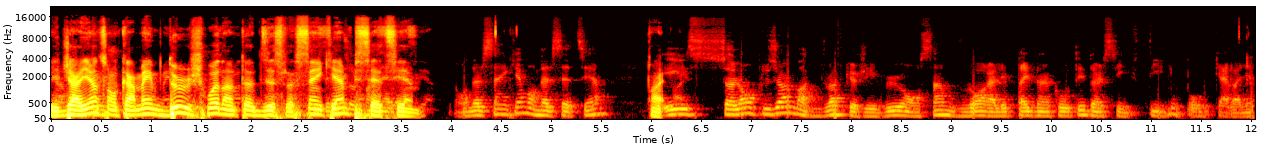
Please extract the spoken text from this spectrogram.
les Giants ont quand même deux choix dans le top 10, le cinquième puis septième. On a le cinquième, on a le septième. Et selon plusieurs mock drafts que j'ai vus, on semble vouloir aller peut-être d'un côté d'un safety pour Caroline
